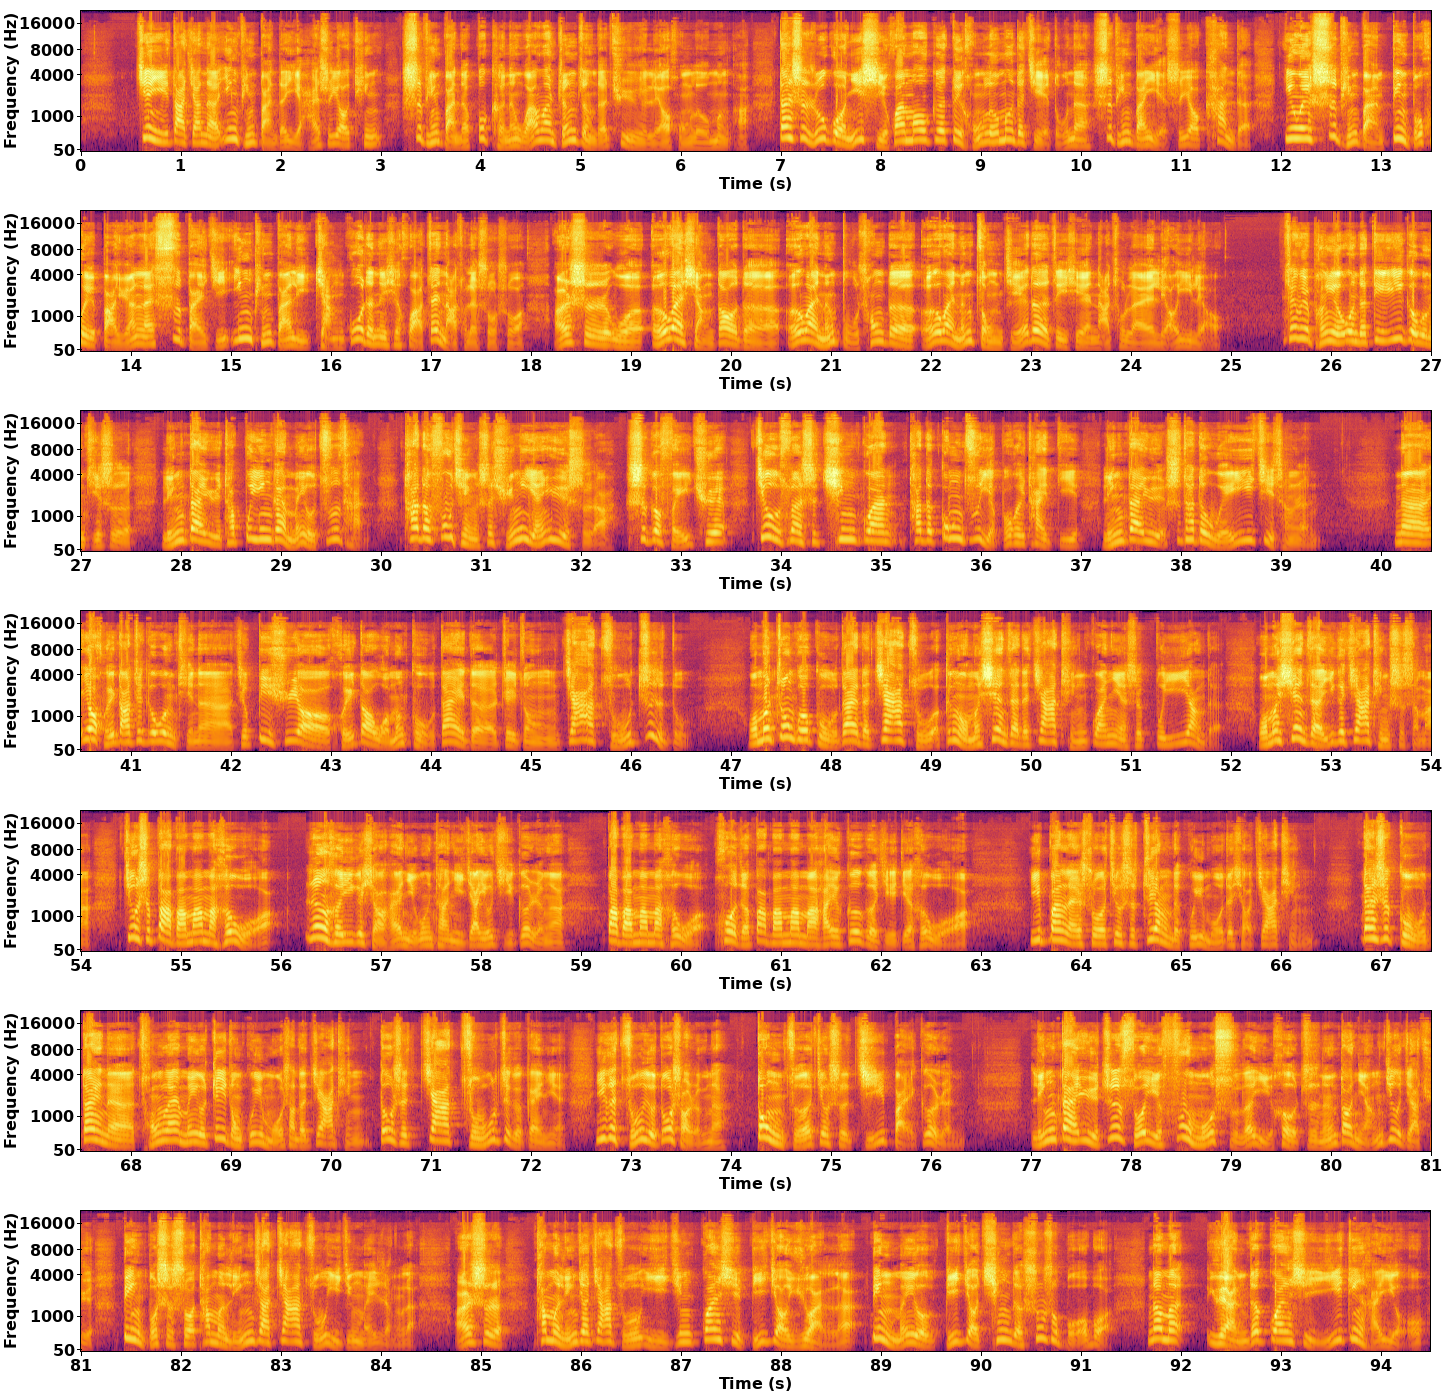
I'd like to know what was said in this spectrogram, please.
建议大家呢，音频版的也还是要听，视频版的不可能完完整整的去聊《红楼梦》啊。但是如果你喜欢猫哥对《红楼梦》的解读呢，视频版也是要看的，因为视频版并不会把原来四百集音频版里讲过的那些话再拿出来说说，而是我额外想到的、额外能补充的、额外能总结的这些拿出来聊一聊。这位朋友问的第一个问题是：林黛玉她不应该没有资产？他的父亲是巡盐御史啊，是个肥缺，就算是清官，他的工资也不会太低。林黛玉是他的唯一继承人。那要回答这个问题呢，就必须要回到我们古代的这种家族制度。我们中国古代的家族跟我们现在的家庭观念是不一样的。我们现在一个家庭是什么？就是爸爸妈妈和我。任何一个小孩，你问他，你家有几个人啊？爸爸妈妈和我，或者爸爸妈妈还有哥哥姐姐和我，一般来说就是这样的规模的小家庭。但是古代呢，从来没有这种规模上的家庭，都是家族这个概念。一个族有多少人呢？动辄就是几百个人。林黛玉之所以父母死了以后只能到娘舅家去，并不是说他们林家家族已经没人了，而是他们林家家族已经关系比较远了，并没有比较亲的叔叔伯伯。那么远的关系一定还有，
